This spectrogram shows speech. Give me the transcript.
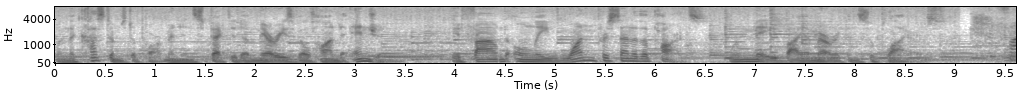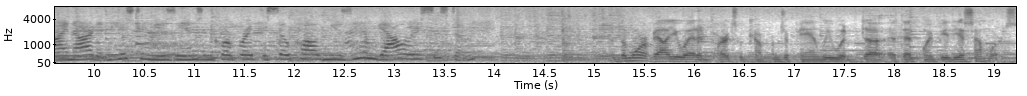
when the Customs Department inspected a Marysville Honda engine, it found only 1% of the parts were made by American suppliers. Fine art and history museums incorporate the so-called museum gallery system. the more value-added parts would come from Japan. We would, uh, at that point, be the assemblers.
